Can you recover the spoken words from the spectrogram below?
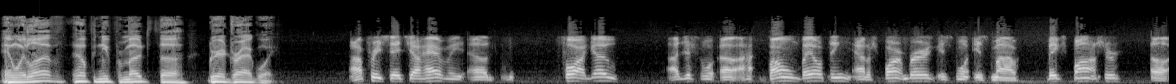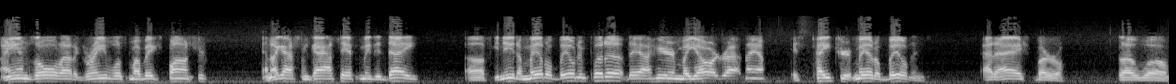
and we love helping you promote the Greer Dragway. I appreciate y'all having me. Uh, before I go, I just uh, Bone Belting out of Spartanburg is one, is my big sponsor. Uh, Amsoil out of Greenville is my big sponsor, and I got some guys helping me today. Uh, if you need a metal building put up, they're out here in my yard right now. It's Patriot Metal Buildings out of Asheboro. So uh,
